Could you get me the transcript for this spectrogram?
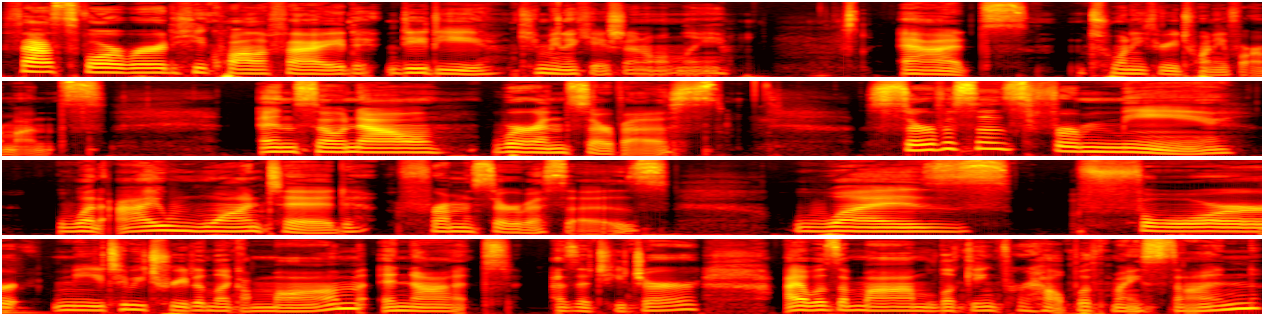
Fast forward, he qualified DD communication only at 23, 24 months. And so now we're in service. Services for me, what I wanted from services was for me to be treated like a mom and not as a teacher. I was a mom looking for help with my son.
